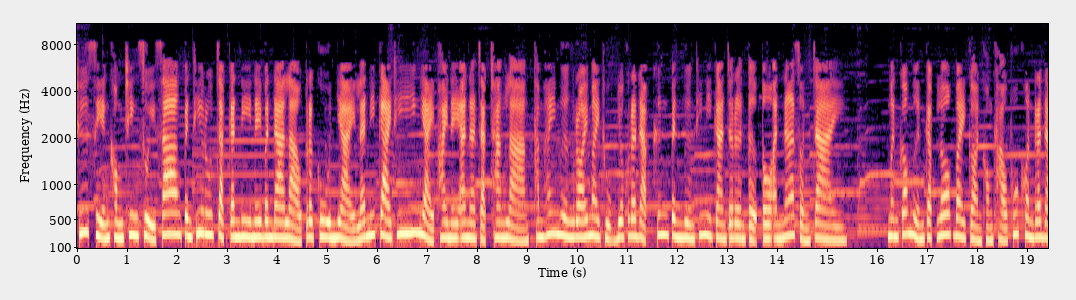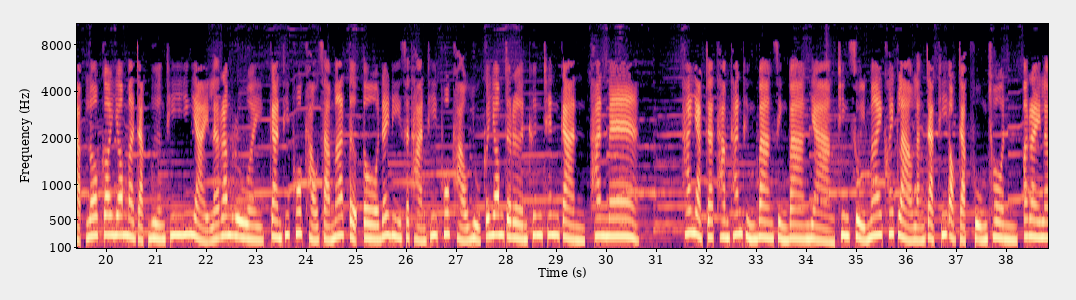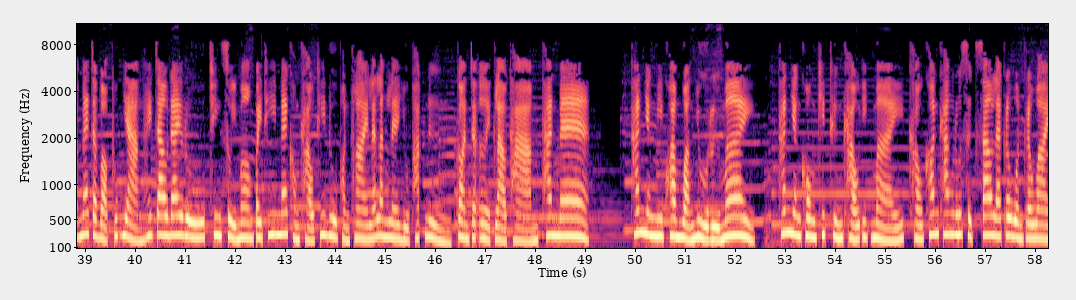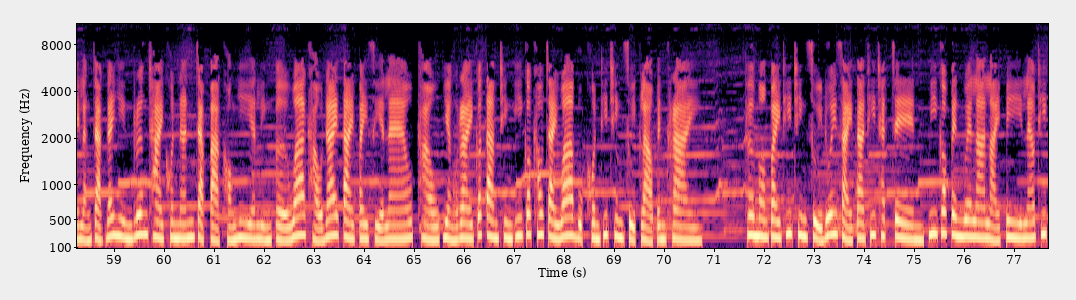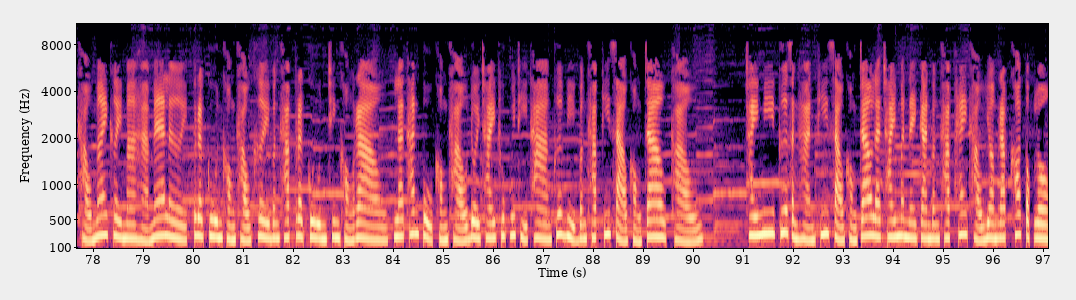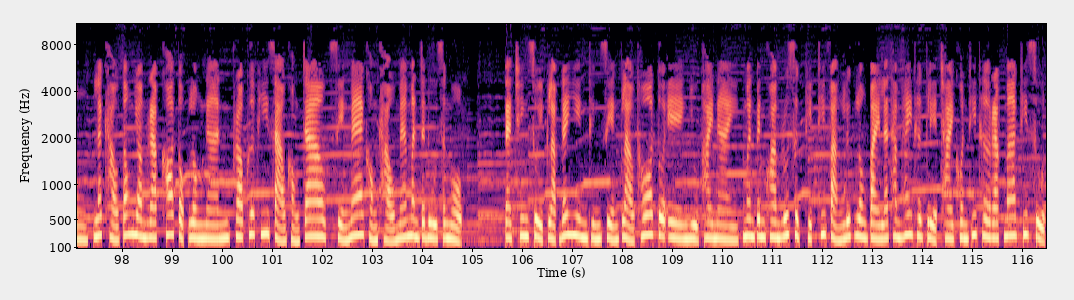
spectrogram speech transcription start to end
ชื่อเสียงของชิงสุยสร้างเป็นที่รู้จักกันดีในบรรดาเหล่าตระกูลใหญ่และนิกายที่ยิ่งใหญ่ภายในอาณาจักรชางหลางทำให้เมืองร้อยไมล์ถูกยกระดับขึ้นเป็นเมืองที่มีการเจริญเติบโตอันน่าสนใจ มันก็เหมือนกับโลกใบก่อนของเขาผู้คนระดับโลกก็ย่อมมาจากเมืองที่ยิ่งใหญ่และร่ำรวย การที่พวกเขาสามารถเติบโตได้ดีสถานที่พวกเขาอยู่ก็ย่อมเจริญขึ้นเช่นกัน ท่านแม่ ถ้าอยากจะทำท่านถึงบางสิ่งบางอย่าง ชิงสุยไม่ค่อยกล่าวหลังจากที่ออกจากฝูงชน อะไรและแม่จะบอกทุกอย่างให้เจ้าได้รู้ ชิงสุยมองไปที่แม่ของเขาที่ดูผ่อนคลายและลังเลอยู่พักหนึ่ง ก่อนจะเอ่ยกล่าวถาม ท่านแม่ ท่านยังมีความหวังอยู่หรือไม่ ท่านยังคงคิดถึงเขาอีกไหม เขาค่อนข้างรู้สึกเศร้าและกระวนกระวายหลังจากได้ยินเรื่องชายคนนั้นจากปากของเยียหลิงเอ๋อว่าเขาได้ตายไปเสียแล้ว เขาอย่างไรก็ตามชิงอี้ก็เข้าใจว่าบุคคลที่ชิงสุยกล่าวเป็นใคร เธอมองไปที่ชิงสุยด้วยสายตาที่ชัดเจน นี่ก็เป็นเวลาหลายปีแล้วที่เขาไม่เคยมาหาแม่เลย ตระกูลของเขาเคยบังคับตระกูลชิงของเรา และท่านปู่ของเขาโดยใช้ทุกวิถีทางเพื่อบีบบังคับพี่สาวของเจ้าเขา ใช้มีดเพื่อสังหารพี่สาวของเจ้าและใช้มันในการบังคับให้เขายอมรับข้อตกลง และเขาต้องยอมรับข้อตกลงนั้น เพราะเพื่อพี่สาวของเจ้า เสียงแม่ของเขาแม้มันจะดูสงบแต่ชิงสุยกลับได้ยินถึงเสียงกล่าวโทษตัวเองอยู่ภายใน มันเป็นความรู้สึกผิดที่ฝังลึกลงไปและทำให้เธอเกลียดชายคนที่เธอรักมากที่สุด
